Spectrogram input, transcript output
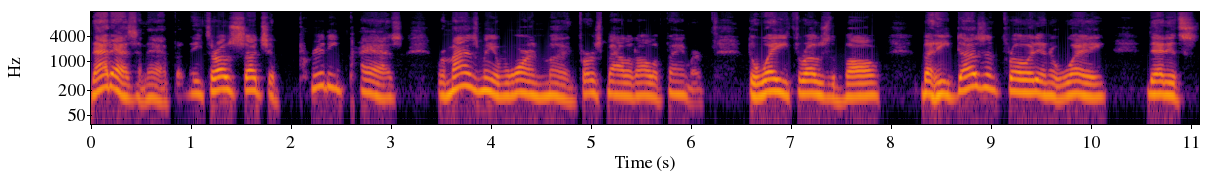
That hasn't happened. He throws such a pretty pass. Reminds me of Warren Moon, first ballot Hall of Famer, the way he throws the ball, but he doesn't throw it in a way that it's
